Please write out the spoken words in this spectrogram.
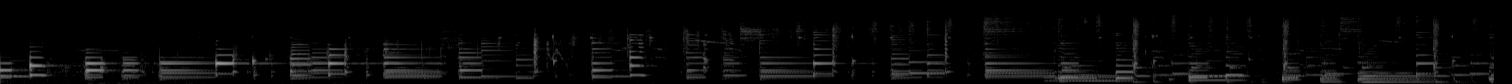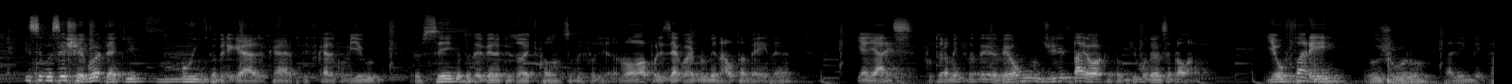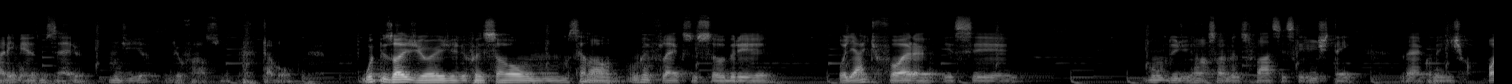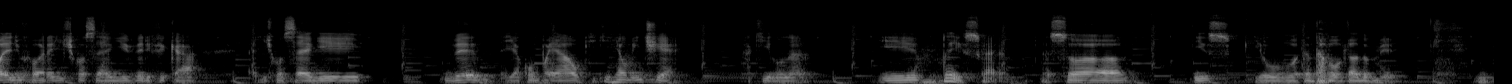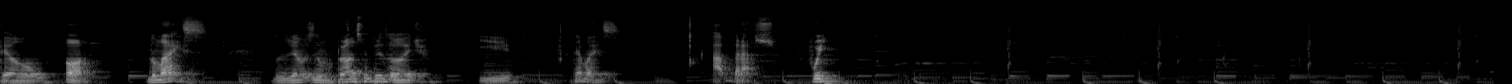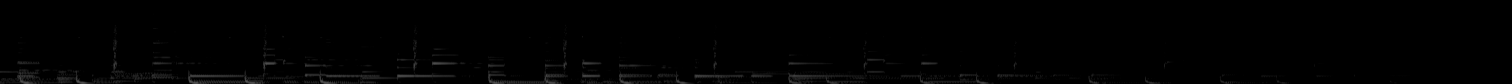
E se você chegou até aqui, muito obrigado, cara, por ter ficado comigo. Eu sei que eu tô devendo episódio falando sobre Florianópolis e agora Blumenau também, né? E aliás, futuramente vou dever um de Taioca, eu tô de mudança para lá. E eu farei, eu juro, farei, farei mesmo, sério, um dia, um dia eu faço, tá bom? O episódio de hoje ele foi só um, sei lá, um reflexo sobre olhar de fora esse mundo de relacionamentos fáceis que a gente tem. Né? Quando a gente olha de fora, a gente consegue verificar, a gente consegue ver e acompanhar o que, que realmente é aquilo, né? E é isso, cara. É só isso. E eu vou tentar voltar a dormir. Então, ó, no mais, nos vemos num próximo episódio e até mais. Abraço. Fui!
